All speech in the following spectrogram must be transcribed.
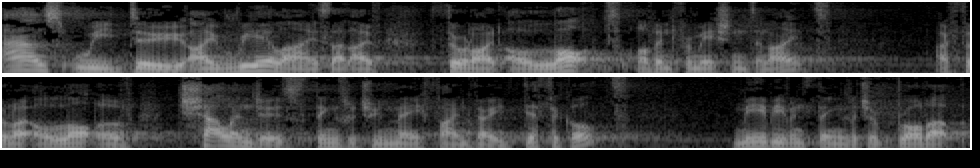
as we do, I realize that I've thrown out a lot of information tonight. I've thrown out a lot of challenges, things which we may find very difficult, maybe even things which have brought up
